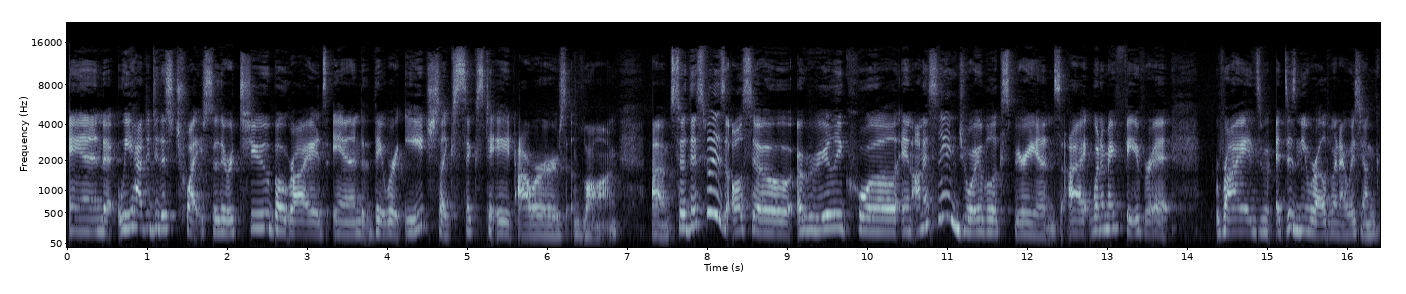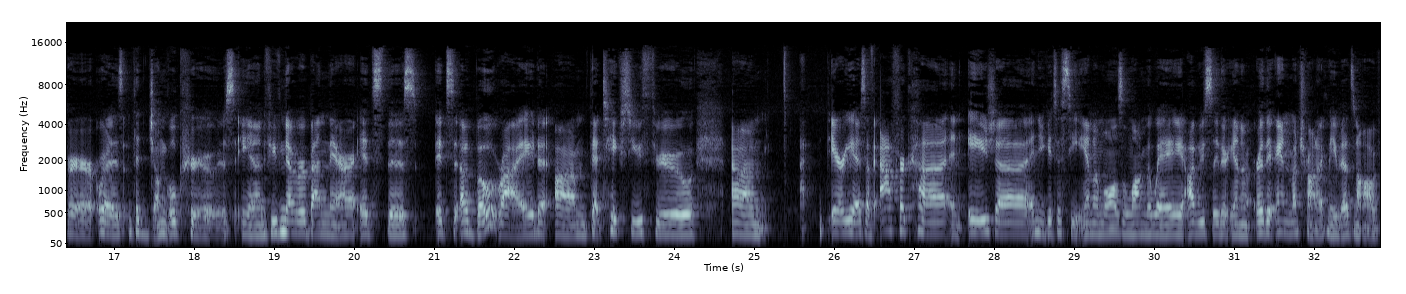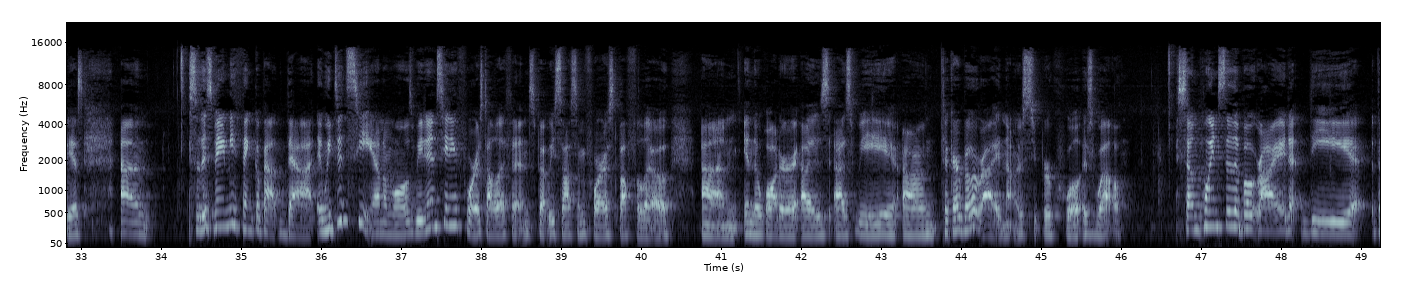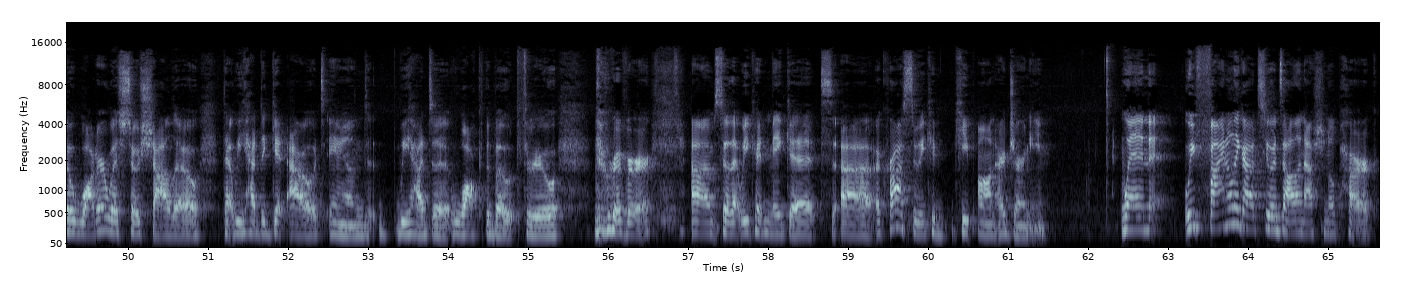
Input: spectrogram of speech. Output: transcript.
And we had to do this twice. So there were two boat rides and they were each like six to eight hours long. Um, so this was also a really cool and honestly enjoyable experience. I one of my favorite rides at Disney World when I was younger was the Jungle Cruise. And if you've never been there, it's this it's a boat ride um, that takes you through um, areas of Africa and Asia, and you get to see animals along the way. Obviously, they're anim- or they're animatronic. Maybe that's not obvious. Um, so this made me think about that. And we did see animals. We didn't see any forest elephants, but we saw some forest buffalo um, in the water as as we um, took our boat ride, and that was super cool as well. Some points of the boat ride, the the water was so shallow that we had to get out and we had to walk the boat through the river um, so that we could make it uh, across so we could keep on our journey. When we finally got to Odzala National Park,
